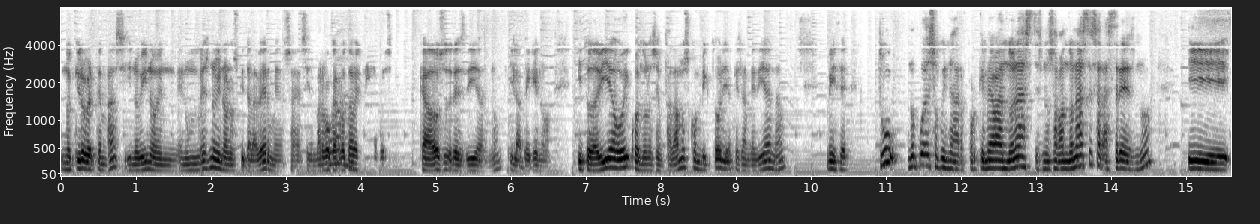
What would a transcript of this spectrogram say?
no quiero verte más y no vino en, en, un mes, no vino al hospital a verme. O sea, sin embargo, Carlota venía pues, cada dos o tres días, ¿no? Y la pequeña no. Y todavía hoy, cuando nos enfadamos con Victoria, que es la mediana, me dice, tú no puedes opinar porque me abandonaste, nos abandonaste a las tres, ¿no? Y,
